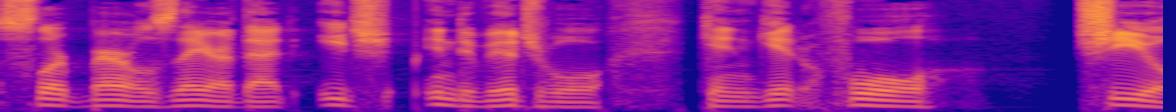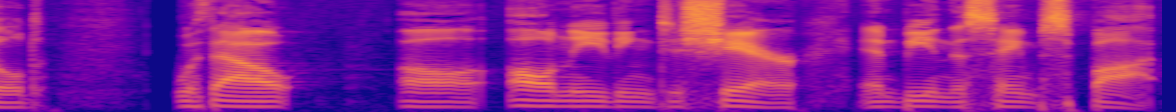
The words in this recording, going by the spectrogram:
slurp barrels there that each individual can get a full shield without uh, all needing to share and be in the same spot.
